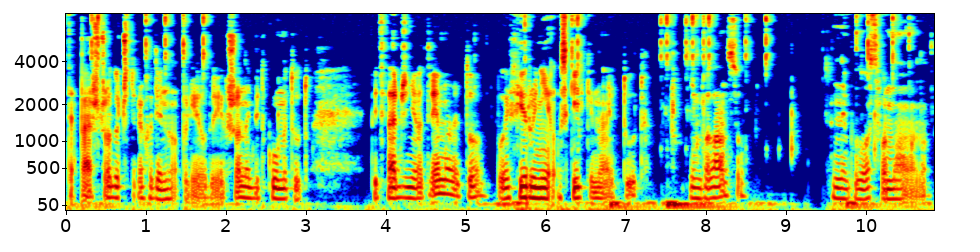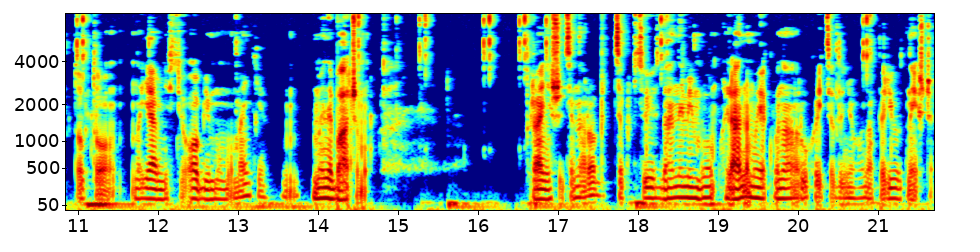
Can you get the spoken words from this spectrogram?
Тепер щодо 4-годинного періоду. Якщо на бітку ми тут підтвердження отримали, то по ефіру ні, оскільки навіть тут імбалансу не було сформовано. Тобто наявністю об'єму в моменті ми не бачимо. Крайніше що ціна робить, це працює з даним імбом. Глянемо, як вона рухається до нього на період нижче.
